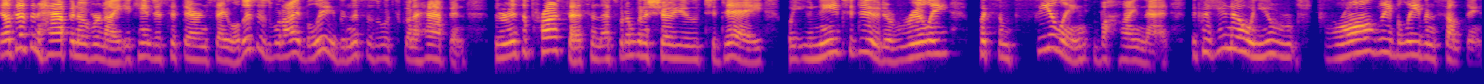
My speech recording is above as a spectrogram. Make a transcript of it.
Now, it doesn't happen overnight. You can't just sit there and say, well, this is what I believe and this is what's going to happen. There is a process, and that's what I'm going to show you today. What you need to do to really put some feeling behind that. Because you know, when you strongly believe in something,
